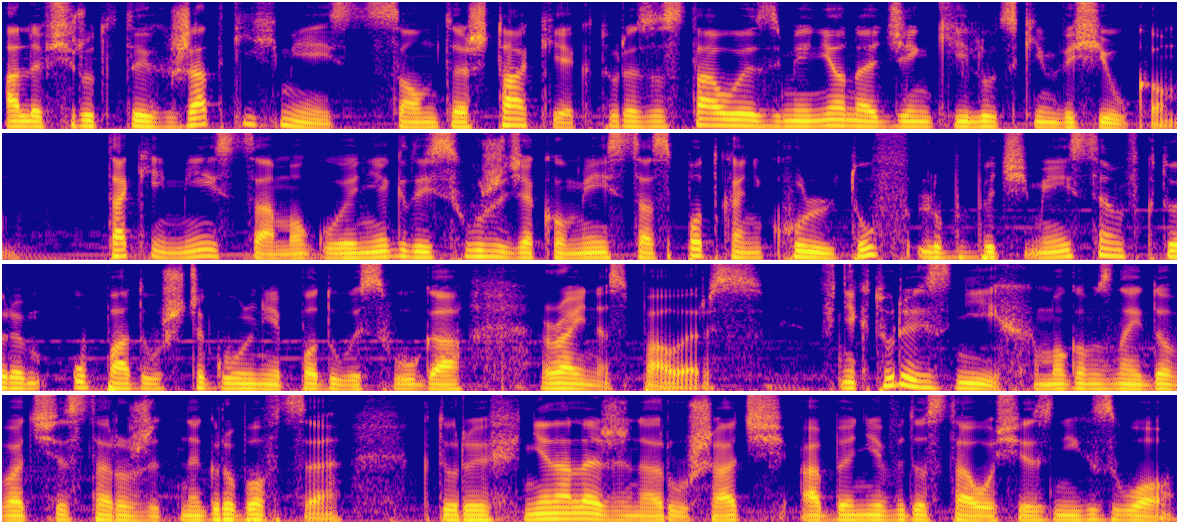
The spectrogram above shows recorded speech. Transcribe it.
ale wśród tych rzadkich miejsc są też takie, które zostały zmienione dzięki ludzkim wysiłkom. Takie miejsca mogły niegdyś służyć jako miejsca spotkań kultów lub być miejscem, w którym upadł szczególnie podły sługa Rhinus Powers. W niektórych z nich mogą znajdować się starożytne grobowce, których nie należy naruszać, aby nie wydostało się z nich zło,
